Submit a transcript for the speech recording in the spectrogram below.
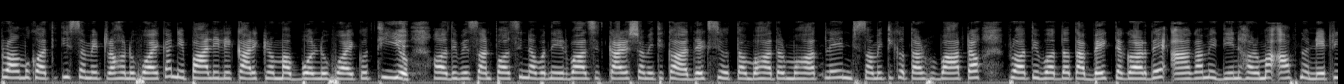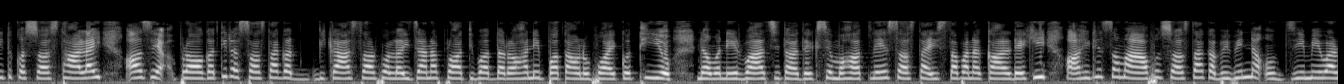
प्रमुख अतिथि समेत रहनुभएका नेपालीले कार्यक्रममा बोल्नु भएको थियो। अधिवेशनपछि नवनिर्वाचित कार्य समितिका अध्यक्ष उत्तम बहादुर महतले समितिको तर्फबाट प्रतिबद्धता व्यक्त गर्दै आगामी दिनहरूमा आफ्नो नेतृत्वको संस्थालाई अझै प्रगति र संस्थागत विकासतर्फ लैजान प्रतिबद्ध रहने बताउनु भएको थियो। नवनिर्वाचित अध्यक्ष महतले संस्था स्थापना कालदेखि अहिलेसम्म आफू संस्थाका विभिन्न जिम्मेवार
